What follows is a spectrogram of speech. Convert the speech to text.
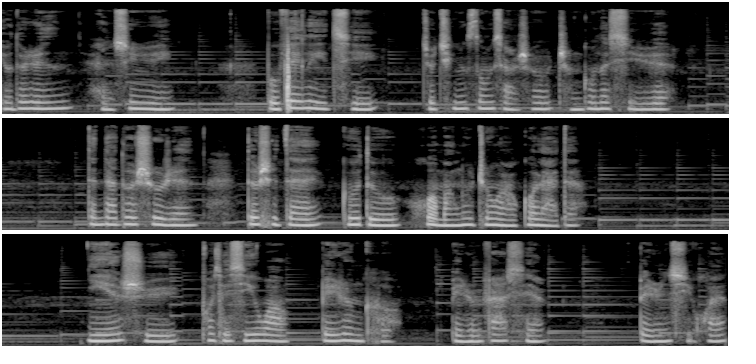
有的人很幸运，不费力气就轻松享受成功的喜悦，但大多数人都是在孤独。或忙碌中熬过来的，你也许迫切希望被认可、被人发现、被人喜欢，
